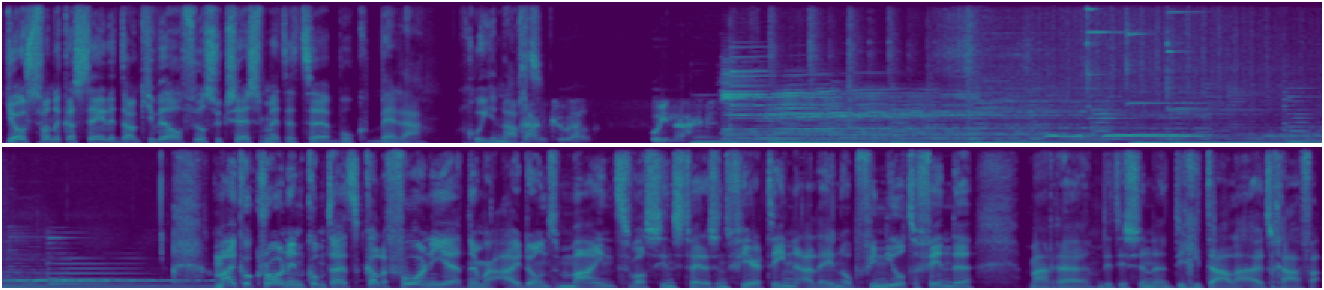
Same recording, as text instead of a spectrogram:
Joost van de Kastelen, dankjewel. Veel succes met het eh, boek Bella. Goeienacht. Dank u wel. Goeienacht. Michael Cronin komt uit Californië. Het nummer I Don't Mind was sinds 2014 alleen op vinyl te vinden. Maar eh, dit is een digitale uitgave.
